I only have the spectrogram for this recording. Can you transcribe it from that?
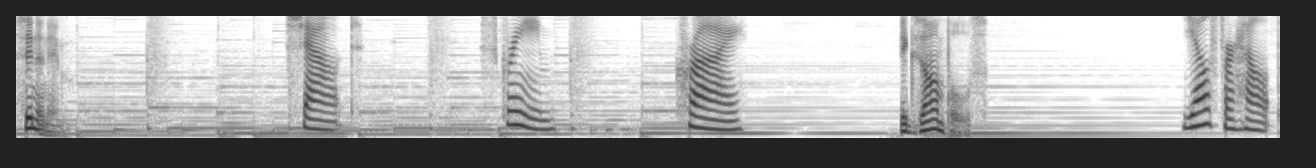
Synonym Shout, Scream, Cry. Examples Yell for help.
